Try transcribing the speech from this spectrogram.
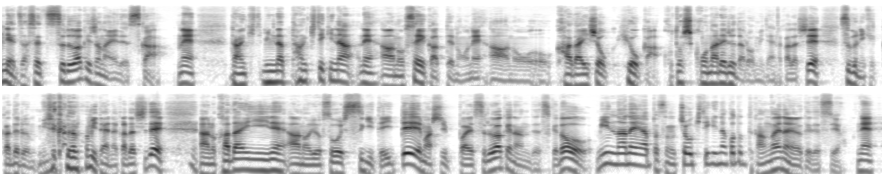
ね、挫折するわけじゃないですか。ね、短期、みんな短期的なね、あの、成果ってのをね、あの、課題評価、今年こうなれるだろうみたいな形で、すぐに結果出る、見るかだろうみたいな形で、あの、課題にね、あの、予想しすぎていて、まあ、失敗するわけなんですけど、みんなね、やっぱその長期的なことって考えないわけですよ。ね、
